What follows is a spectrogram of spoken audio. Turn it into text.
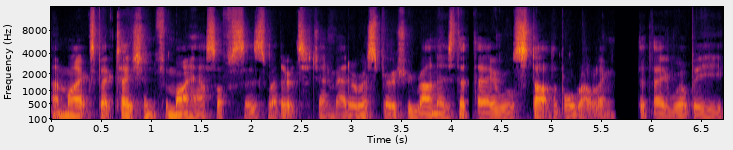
uh, my expectation for my house officers, whether it's a gen med or respiratory run, is that they will start the ball rolling. That they will be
